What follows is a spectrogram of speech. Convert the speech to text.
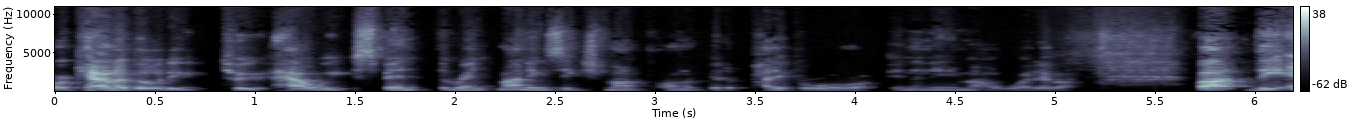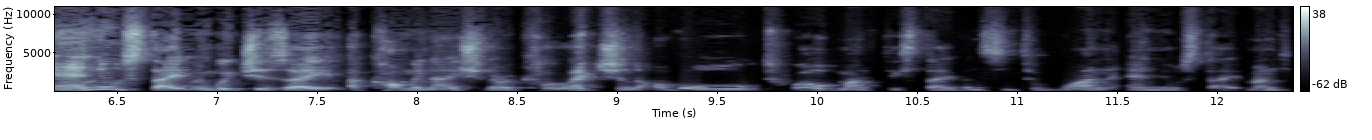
or accountability to how we spent the rent monies each month on a bit of paper or in an email or whatever. But the annual statement, which is a, a combination or a collection of all 12 monthly statements into one annual statement,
